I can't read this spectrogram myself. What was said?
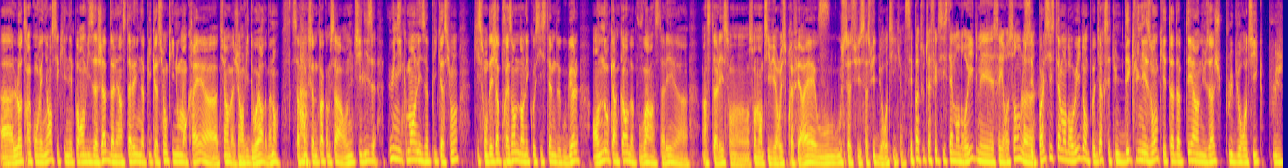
Euh, L'autre inconvénient, c'est qu'il n'est pas envisageable d'aller installer une application qui nous manquerait. Euh, tiens, bah, j'ai envie de Word. Bah non, ça ah. fonctionne pas comme ça. On utilise uniquement les applications qui sont déjà présentes dans l'écosystème de Google. En aucun cas, on va pouvoir installer euh, installer son, son antivirus préféré ou, sa, sa suite bureautique. C'est pas tout à fait le système Android, mais ça y ressemble. C'est pas le système Android. On peut dire que c'est une déclinaison qui est adaptée à un usage plus bureautique, plus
